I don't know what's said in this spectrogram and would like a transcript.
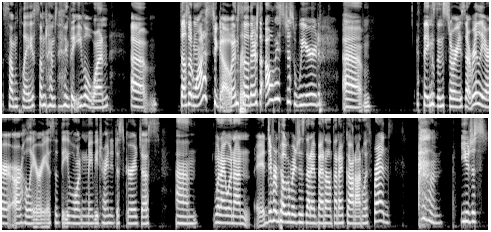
someplace, sometimes I think the evil one um, doesn't want us to go. And so there's always just weird. Um, things and stories that really are are hilarious of the evil one maybe trying to discourage us um when i went on uh, different pilgrimages that i've been on that i've gone on with friends you just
